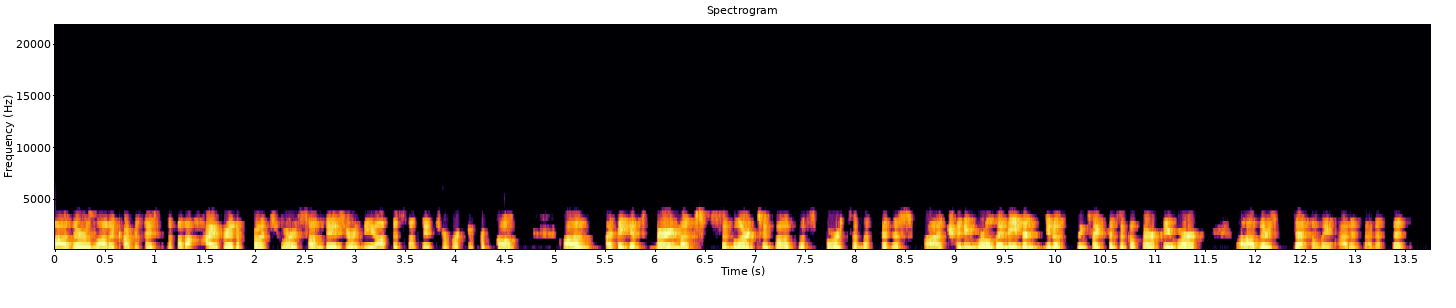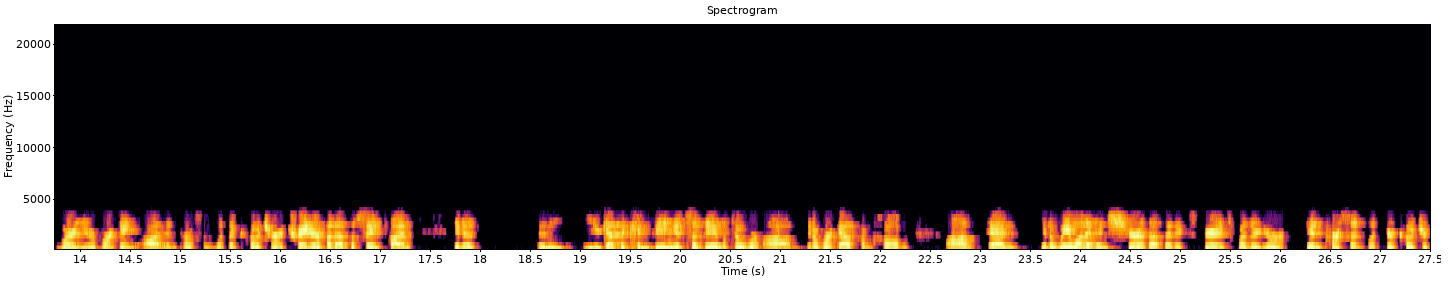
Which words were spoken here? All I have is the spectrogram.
Uh, there are a lot of conversations about a hybrid approach where some days you're in the office, some days you're working from home. Um, I think it's very much similar to both the sports and the fitness uh, training world, and even you know things like physical therapy, where uh, there's definitely added benefit where you're working uh, in person with a coach or a trainer, but at the same time, you know, you get the convenience of being able to um, you know, work out from home. Um, and you know, we want to ensure that that experience, whether you're in person with your coach or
